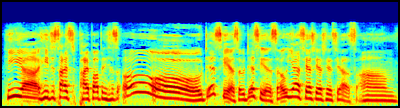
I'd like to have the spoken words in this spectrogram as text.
he uh, he decides to pipe up and he says, "Oh, Odysseus, Odysseus. Oh yes, yes, yes, yes, yes. Um,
